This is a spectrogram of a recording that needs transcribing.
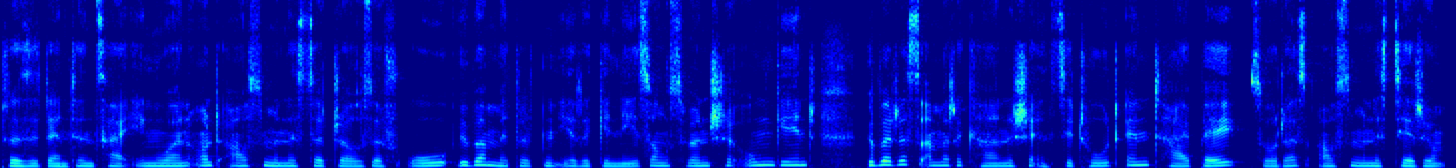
Präsidentin Tsai Ing-wen und Außenminister Joseph Wu übermittelten ihre Genesungswünsche umgehend über das amerikanische Institut in Taipei, so das Außenministerium.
